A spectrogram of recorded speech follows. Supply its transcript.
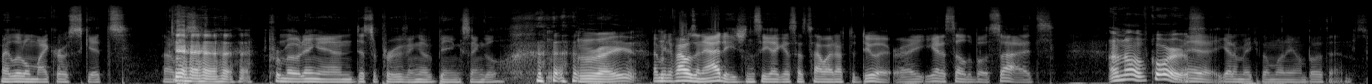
my little micro skits. That was promoting and disapproving of being single. right. I mean, if I was an ad agency, I guess that's how I'd have to do it, right? You got to sell to both sides. Oh no, of course. Yeah, you got to make the money on both ends.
